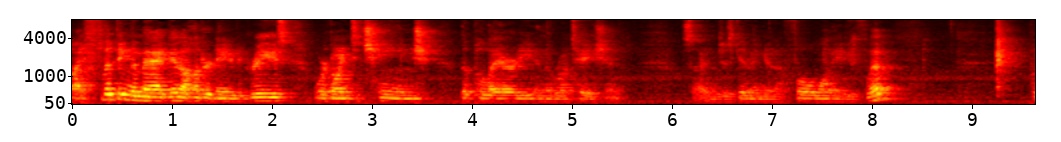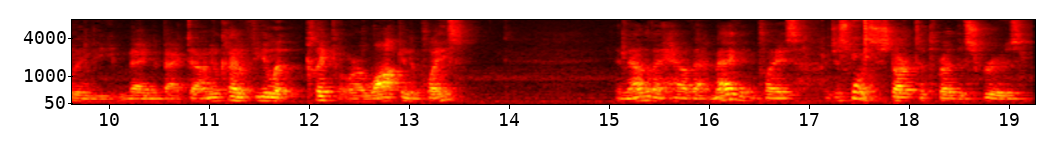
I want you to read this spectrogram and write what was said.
By flipping the magnet 180 degrees, we're going to change the polarity and the rotation. So I'm just giving it a full 180 flip, putting the magnet back down. You'll kind of feel it click or lock into place. And now that I have that magnet in place, I just want to start to thread the screws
